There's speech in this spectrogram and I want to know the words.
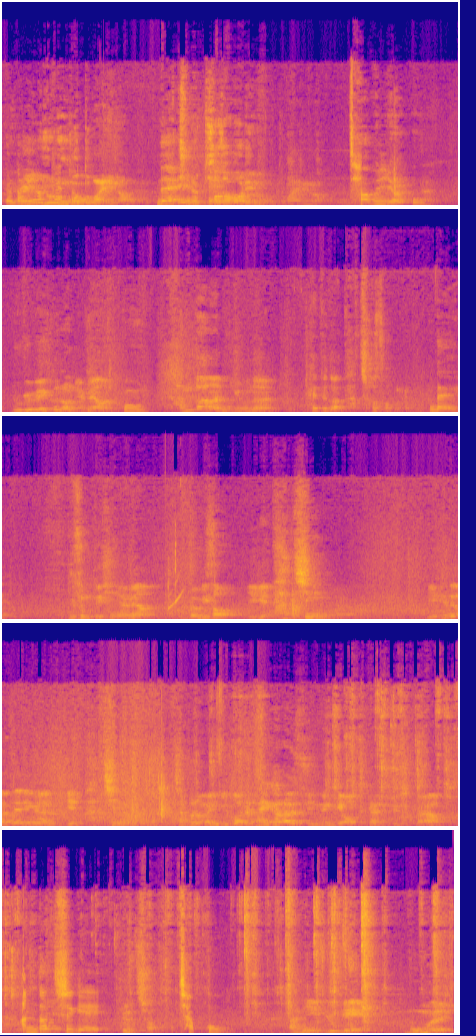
약간 그러니까 이렇게 이런 좀 것도 많이 나오고 네, 이쪽으로 이렇게. 터져버리는 것도 많이 나오고 잡으려고. 이게 왜 그러냐면 응. 간단한 이유는 헤드가 다쳐서 그래요 네. 무슨 뜻이냐면 여기서 이게 다치는 거예요 이 헤드가 때리면 이게 다치는 거예요 자 그러면 이거를 해결할 수 있는 게 어떻게 할 수 있을까요? 안 다치게 그렇죠 잡고 아니 이게 몸을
